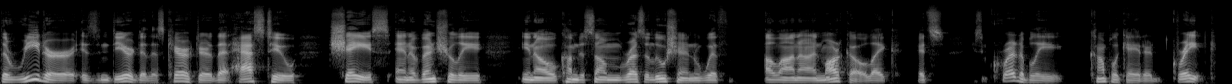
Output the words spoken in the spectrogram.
the reader is endeared to this character that has to chase and eventually you know come to some resolution with Alana and Marco. Like it's he's incredibly complicated. Great,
